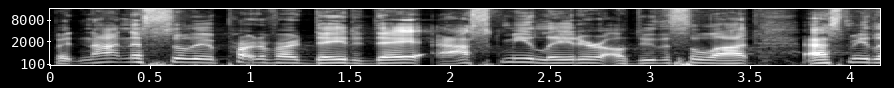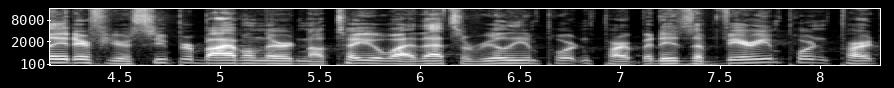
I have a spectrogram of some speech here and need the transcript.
but not necessarily a part of our day to day. Ask me later. I'll do this a lot. Ask me later if you're a super Bible nerd, and I'll tell you why that's a really important part. But it is a very important part,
